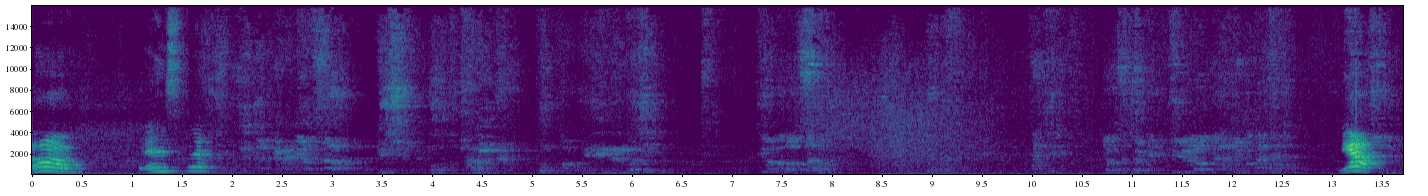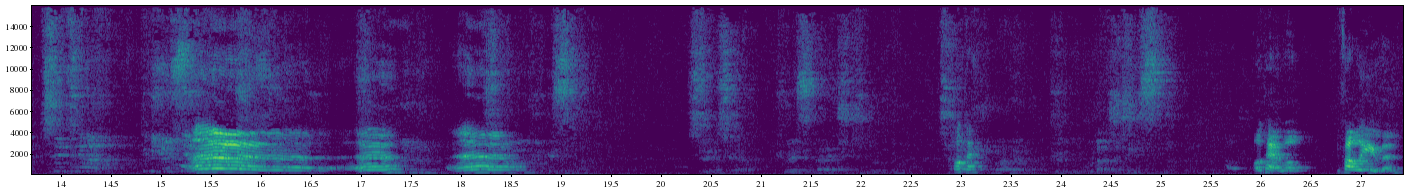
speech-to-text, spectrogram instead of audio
Oh, it's this. Yeah. Uh, Okay. Okay, well, follow you then.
